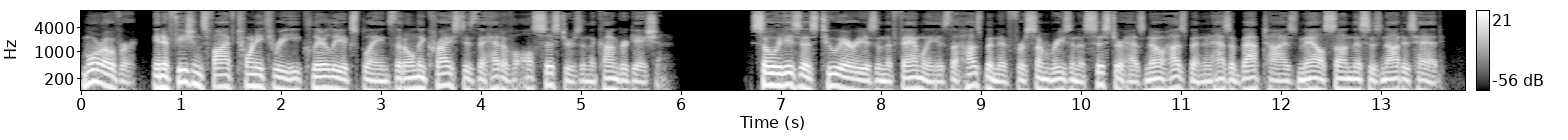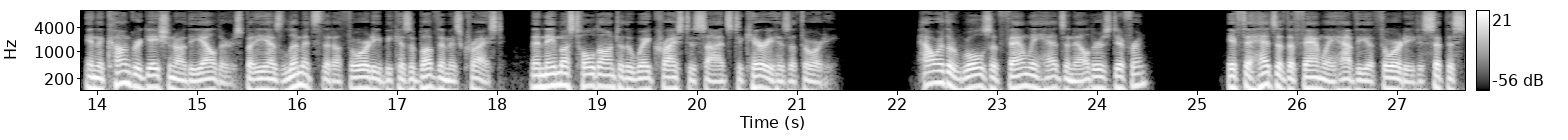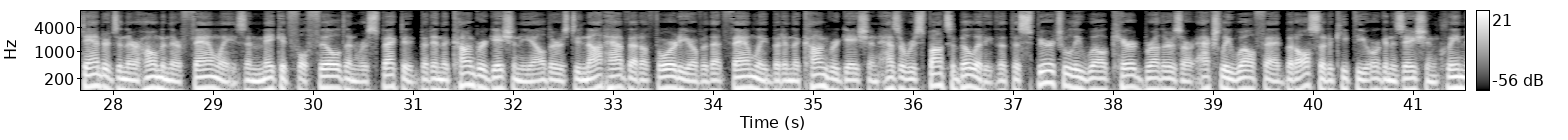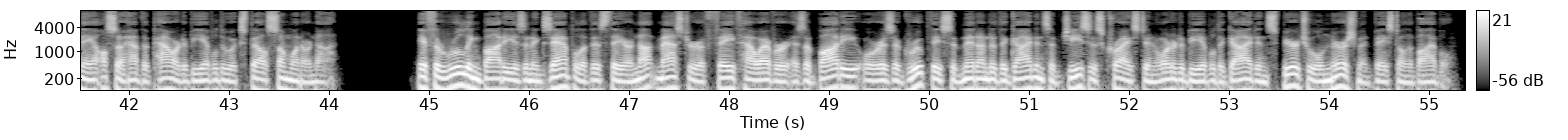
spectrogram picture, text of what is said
Moreover, in Ephesians 5:23 he clearly explains that only Christ is the head of all sisters in the congregation. So it is as two areas in the family as the husband if for some reason a sister has no husband and has a baptized male son this is not his head. In the congregation are the elders but he has limits that authority because above them is Christ, then they must hold on to the way Christ decides to carry his authority. How are the roles of family heads and elders different? If the heads of the family have the authority to set the standards in their home and their families and make it fulfilled and respected, but in the congregation the elders do not have that authority over that family, but in the congregation has a responsibility that the spiritually well cared brothers are actually well fed, but also to keep the organization clean, they also have the power to be able to expel someone or not. If the ruling body is an example of this, they are not master of faith, however, as a body or as a group, they submit under the guidance of Jesus Christ in order to be able to guide in spiritual nourishment based on the Bible.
